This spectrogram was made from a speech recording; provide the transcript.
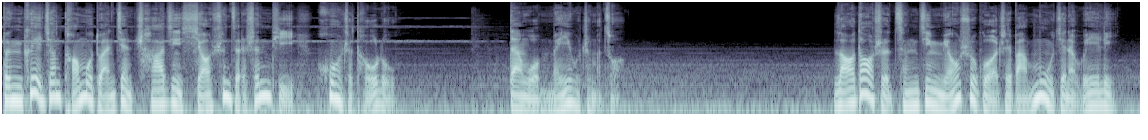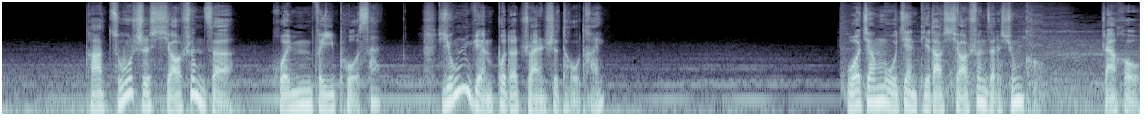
本可以将桃木短剑插进小顺子的身体或者头颅，但我没有这么做。老道士曾经描述过这把木剑的威力，它足使小顺子魂飞魄散，永远不得转世投胎。我将木剑抵到小顺子的胸口，然后。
